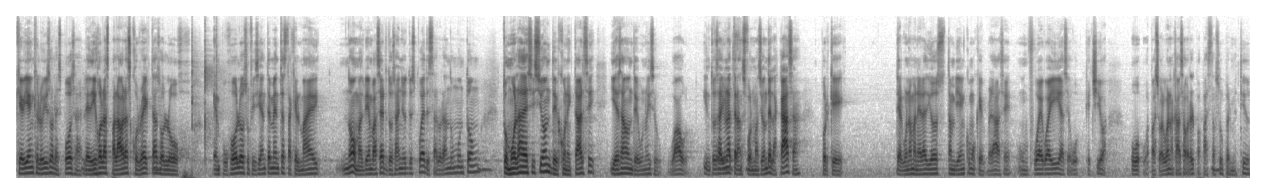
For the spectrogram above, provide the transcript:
qué bien que lo hizo la esposa, le dijo las palabras correctas o lo empujó lo suficientemente hasta que el mae, no, más bien va a ser dos años después de estar orando un montón, tomó la decisión de conectarse, y es a donde uno dice, wow, y entonces hay una transformación de la casa, porque de alguna manera Dios también como que ¿verdad? hace un fuego ahí, hace, oh, qué chiva, o, o, pasó algo en la casa, ahora el papá está súper metido.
